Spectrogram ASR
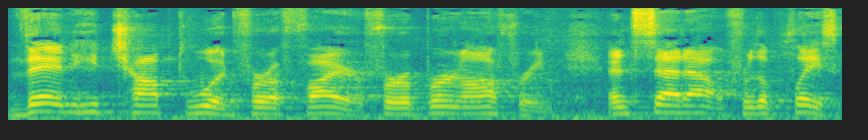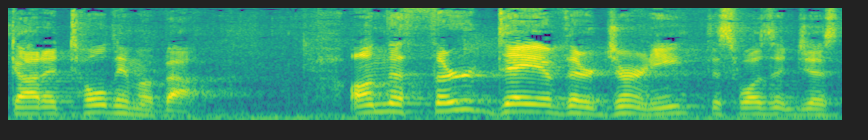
Then he chopped wood for a fire, for a burnt offering, and set out for the place God had told him about. On the third day of their journey, this wasn't just,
